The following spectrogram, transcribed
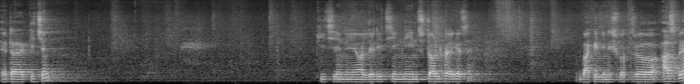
এটা কিচেন। কিচেনে অলরেডি চিমনি ইনস্টলড হয়ে গেছে। বাকি জিনিসপত্র আসবে।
